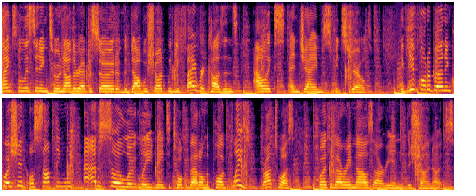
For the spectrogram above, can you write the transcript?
Thanks for listening to another episode of The Double Shot with your favourite cousins, Alex and James Fitzgerald. If you've got a burning question or something we absolutely need to talk about on the pod, please write to us. Both of our emails are in the show notes.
